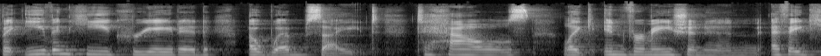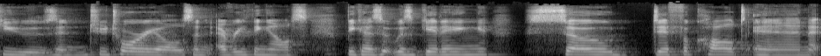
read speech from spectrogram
But even he created a website to house like information and FAQs and tutorials and everything else because it was getting so difficult and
